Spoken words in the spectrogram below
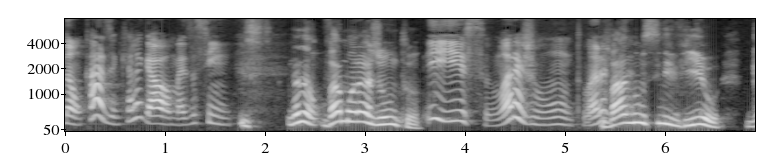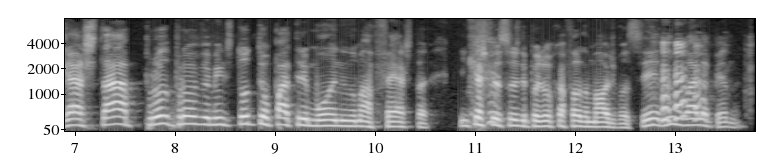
não, casem, que é legal, mas assim. Isso- Não, não, vá morar junto. E isso, mora junto, mora Vá junto. num civil, gastar pro- provavelmente todo o teu patrimônio numa festa em que as pessoas depois vão ficar falando mal de você, não vale a pena.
